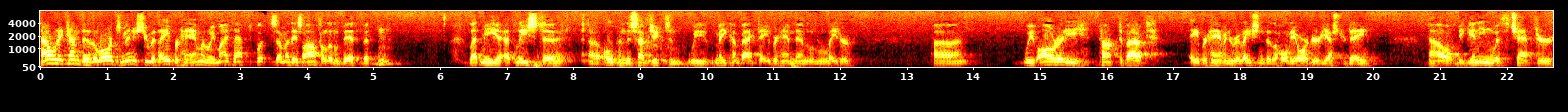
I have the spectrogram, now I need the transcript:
Now, when we come to the Lord's ministry with Abraham, and we might have to put some of this off a little bit, but let me at least uh, uh, open the subject, and we may come back to Abraham then a little later. Uh, We've already talked about Abraham in relation to the Holy Order yesterday. Now, beginning with chapter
